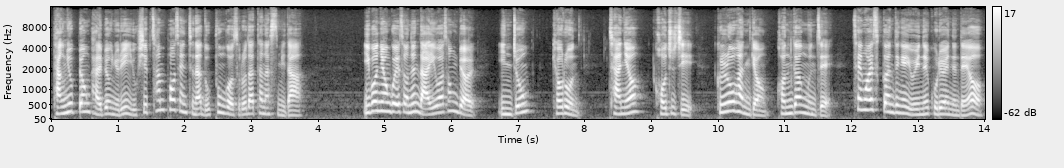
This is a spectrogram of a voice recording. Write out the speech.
당뇨병 발병률이 63%나 높은 것으로 나타났습니다. 이번 연구에서는 나이와 성별, 인종, 결혼, 자녀, 거주지, 근로환경, 건강 문제, 생활 습관 등의 요인을 고려했는데요.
